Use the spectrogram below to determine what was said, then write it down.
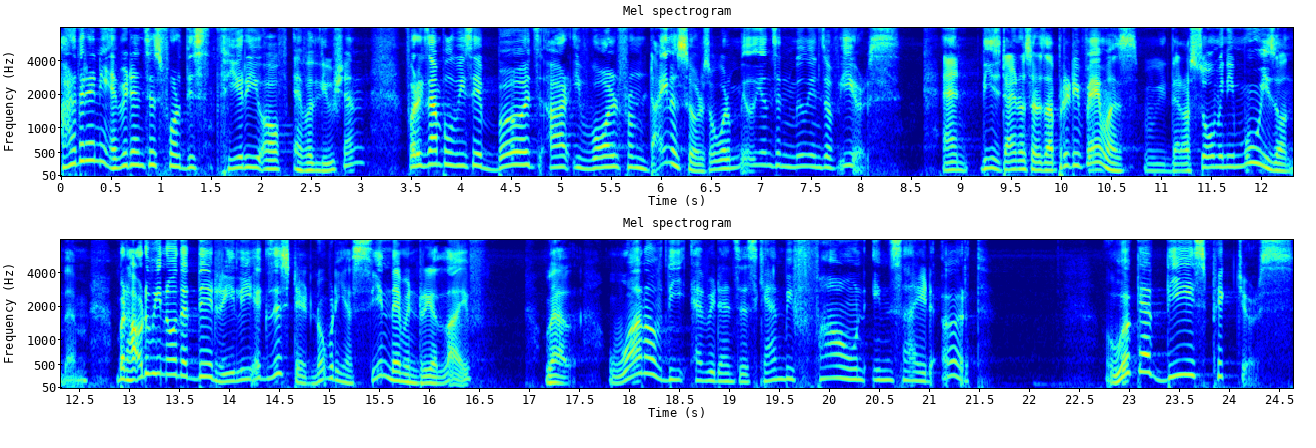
Are there any evidences for this theory of evolution? For example, we say birds are evolved from dinosaurs over millions and millions of years. And these dinosaurs are pretty famous. We, there are so many movies on them. But how do we know that they really existed? Nobody has seen them in real life. Well, one of the evidences can be found inside Earth. Look at these pictures.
